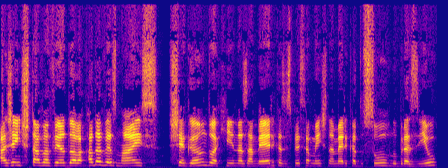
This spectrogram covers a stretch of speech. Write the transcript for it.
A gente estava vendo ela cada vez mais chegando aqui nas Américas, especialmente na América do Sul, no Brasil.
